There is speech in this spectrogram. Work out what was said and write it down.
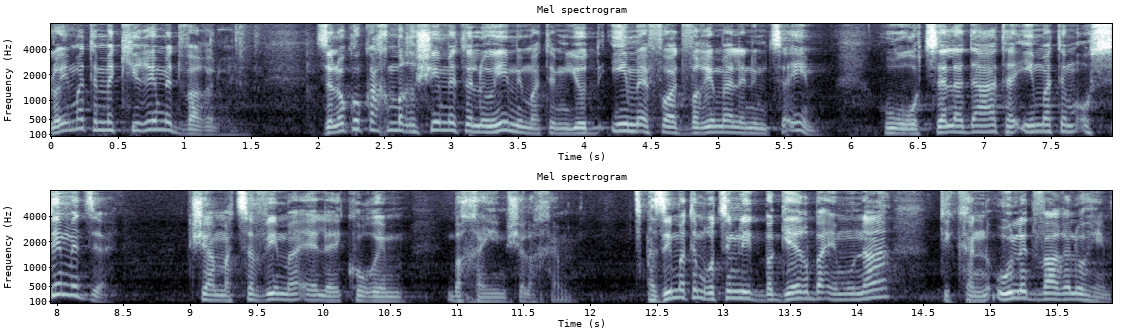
לא אם אתם מכירים את דבר אלוהים. זה לא כל כך מרשים את אלוהים אם אתם יודעים איפה הדברים האלה נמצאים. הוא רוצה לדעת האם אתם עושים את זה כשהמצבים האלה קורים בחיים שלכם. אז אם אתם רוצים להתבגר באמונה, תיכנעו לדבר אלוהים.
